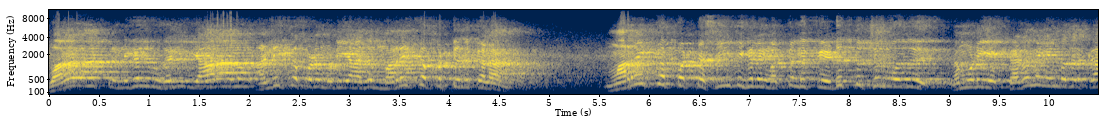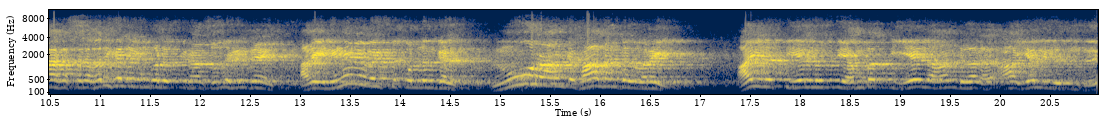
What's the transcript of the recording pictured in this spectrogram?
வரலாற்று நிகழ்வுகள் யாராலும் அழிக்கப்பட முடியாது மறைக்கப்பட்டிருக்கலாம். மறைக்கப்பட்ட செய்திகளை மக்களுக்கு எடுத்துச் சொல்வது நம்முடைய கடமை என்பதற்காக சில வரிகளை உங்களுக்கு நான் சொல்லுகின்றேன். அதை நினைவில் வைத்துக் கொள்ளுங்கள். நூறாண்டு காலங்கள் வரை ஆயிரத்தி எழுநூத்தி ஐம்பத்தி ஏழு ஆண்டுகள் ஆ, ஏழில் இருந்து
